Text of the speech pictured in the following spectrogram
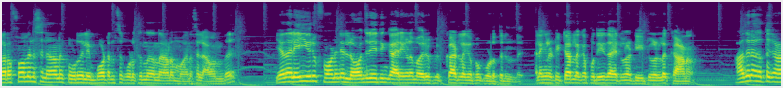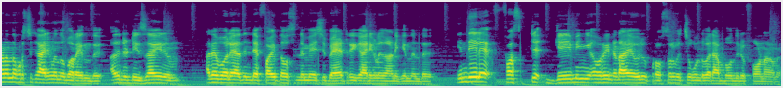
പെർഫോമൻസിനാണ് കൂടുതൽ ഇമ്പോർട്ടൻസ് കൊടുക്കുന്നതെന്നാണ് മനസ്സിലാവുന്നത്. എന്നാൽ ഈ ഒരു ഫോണിന്റെ ലോഞ്ച് ഡേറ്റും കാര്യങ്ങളും അവർ ഫ്ലിപ്കാർട്ടിലൊക്കെ ഇപ്പോൾ കൊടുത്തിട്ടുണ്ട്. അല്ലെങ്കിൽ ട്വിറ്ററിലൊക്കെ പുതിയതായിട്ടുള്ള ട്വീറ്റുകളിൽ കാണാം. അതിനകത്ത് കാണുന്ന കുറച്ച് കാര്യങ്ങളെന്ന് പറയുന്നത് അതിന്റെ ഡിസൈനും അതേപോലെ അതിന്റെ five thousand M H battery കാര്യങ്ങൾ കാണിക്കുന്നുണ്ട്. ഇന്ത്യയിലെ ഫസ്റ്റ് ഗെയിമിംഗ് ഓറിയന്റഡ് ആയ ഒരു പ്രൊസർ വെച്ച് കൊണ്ടുവരാൻ പോകുന്ന ഒരു ഫോണാണ്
